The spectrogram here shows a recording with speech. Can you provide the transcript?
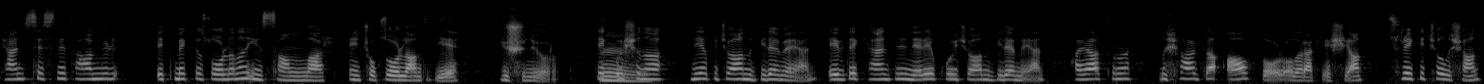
kendi sesine tahammül etmekte zorlanan insanlar en çok zorlandı diye düşünüyorum. Tek Hmm. başına ne yapacağını bilemeyen, evde kendini nereye koyacağını bilemeyen, hayatını dışarıda outdoor olarak yaşayan, sürekli çalışan,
